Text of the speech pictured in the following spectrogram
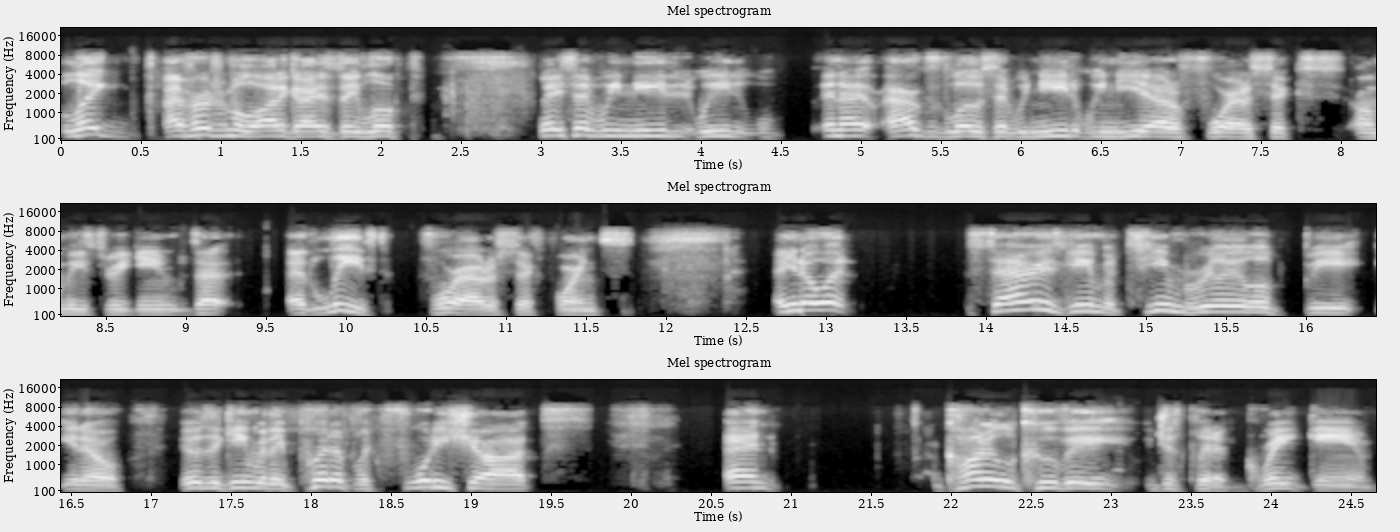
like I've heard from a lot of guys. They looked, they said we need we, and I, Alex Lowe said we need we need out of four out of six on these three games. That at least four out of six points. And you know what? Saturday's game, the team really looked beat. You know, it was a game where they put up like 40 shots, and Connor LaCouvee just played a great game.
